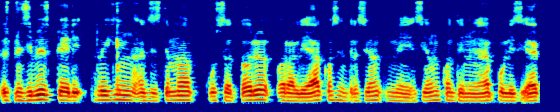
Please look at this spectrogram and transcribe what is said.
Los principios que rigen al sistema acusatorio, oralidad, concentración y mediación, continuidad, publicidad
